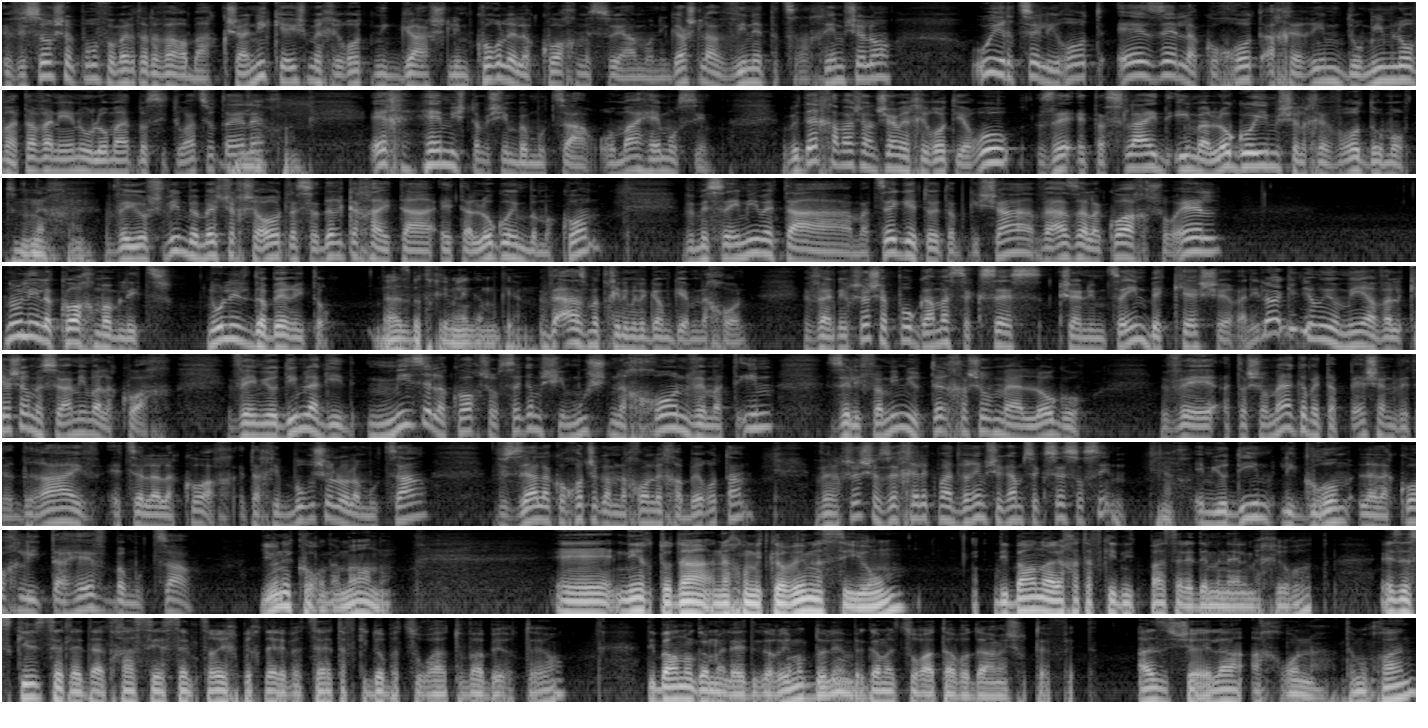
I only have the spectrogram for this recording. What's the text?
וסושיאל פרוף אומר את הדבר הבא, כשאני כאיש מכירות ניגש למכור ללקוח מסוים, או ניגש להבין את הצרכים שלו, הוא ירצה לראות איזה לקוחות אחרים דומים לו, ואתה ואני היינו לא מעט בסיטואציות האלה, נכון. איך הם משתמשים במוצר, או מה הם עושים. ובדרך כלל מה שאנשי מכירות יראו, זה את הסלייד עם הלוגויים של חברות דומות. נכון. ויושבים במשך שעות לסדר ככה את, ה, את הלוגויים במקום, ומסיימים את המצגת או את הפגישה, ואז הלקוח שואל, תנו לי לקוח ממליץ. תנו לי לדבר איתו. ואז מתחילים לגמגם. ואז מתחילים לגמגם, נכון. ואני חושב שפה גם הסקסס, כשהם נמצאים בקשר, אני לא אגיד יומיומי, אבל קשר מסוים עם הלקוח, והם יודעים להגיד, מי זה לקוח שעושה גם שימוש נכון ומתאים, זה לפעמים יותר חשוב מהלוגו. ואתה שומע גם את ה passion ואת ה drive אצל הלקוח, את החיבור שלו למוצר, וזה הלקוחות שגם נכון לחבר אותם, ואני חושב שזה חלק מהדברים שגם סקסס עושים. נכון. הם יודעים לגרום ללקוח להתאהב במוצר. unicorn, אמרנו. אה, ניר, תודה. אנחנו מתקרבים לסיום. דיברנו על איך התפקיד נתפס על ידי מנהל מכירות. איזה skillset לדעתך CSM צריך בכדי לבצע את תפקידו בצורה הטובה ביותר. דיברנו גם על האתגרים הגדולים וגם על צורת העבודה המשותפת. אז שאלה אחרונה, אתה מוכן?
